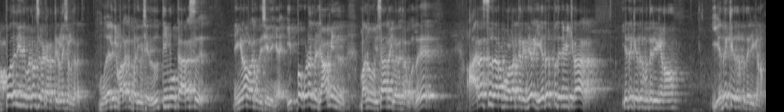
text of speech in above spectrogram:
அப்போது நீதிமன்றம் சில கருத்துக்களை சொல்கிறது. முதலில் வழக்கு பதிவு செய்தது திமுக அரசு. நீங்கள் தான் வழக்கு பதிவு செய்தீங்க. இப்போ கூட இந்த ஜாமீன் மனு விசாரணைக்கு வருகிற போது அரசு தரப்பு வழக்கறிஞர் எதிர்ப்பு தெரிவிக்கிறார். எதுக்கு எதிர்ப்பு தெரிவிக்கணும்? எதுக்கு எதிர்ப்பு தெரிவிக்கணும்?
